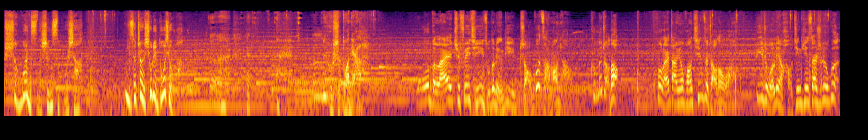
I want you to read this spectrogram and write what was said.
上万次的生死搏杀，你在这儿修炼多久了？六十多年了。我本来去飞禽一族的领地找过杂毛鸟，可没找到。后来大元皇亲自找到我，逼着我练好惊天三十六棍，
